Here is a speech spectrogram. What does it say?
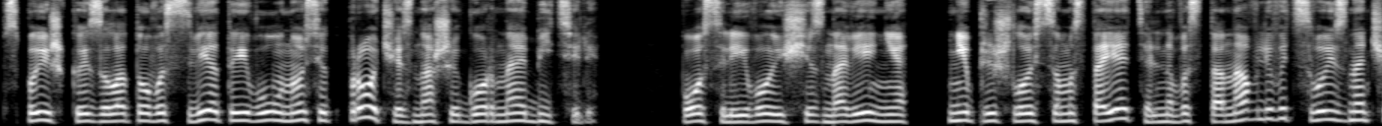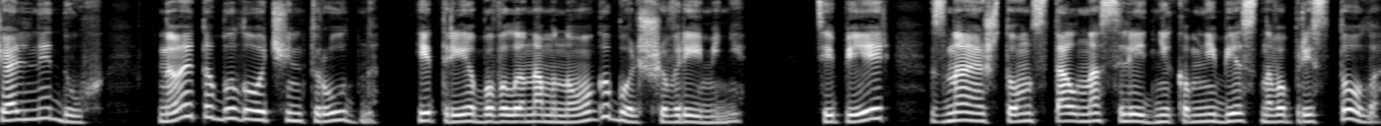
вспышкой золотого света его уносит прочь из нашей горной обители. После его исчезновения мне пришлось самостоятельно восстанавливать свой изначальный дух, но это было очень трудно и требовало намного больше времени. Теперь, зная, что он стал наследником Небесного престола,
